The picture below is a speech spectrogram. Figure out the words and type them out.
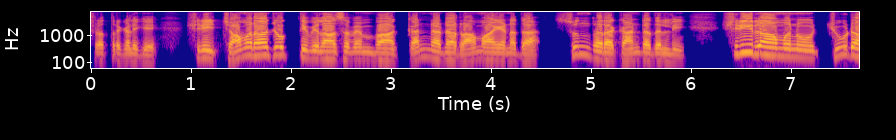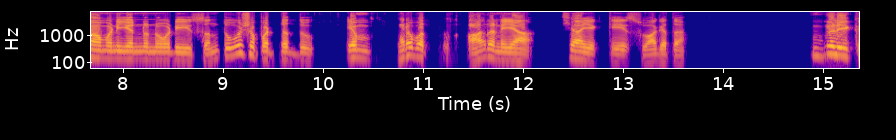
ಶ್ರೋತೃಗಳಿಗೆ ಶ್ರೀ ಚಾಮರಾಜೋಕ್ತಿ ವಿಲಾಸವೆಂಬ ಕನ್ನಡ ರಾಮಾಯಣದ ಸುಂದರ ಕಾಂಡದಲ್ಲಿ ಶ್ರೀರಾಮನು ಚೂಡಾಮಣಿಯನ್ನು ನೋಡಿ ಸಂತೋಷಪಟ್ಟದ್ದು ಎಂ ಅರವತ್ತ ಆರನೆಯ ಅಧ್ಯಾಯಕ್ಕೆ ಸ್ವಾಗತ. ಬಳಿಕ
